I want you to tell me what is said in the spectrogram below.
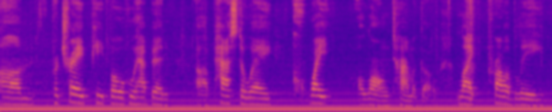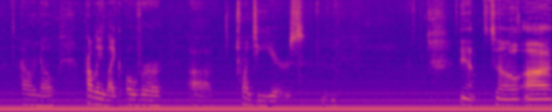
um, portray people who have been uh, passed away quite a long time ago, like probably, I don't know, probably like over 20 years. Yeah. So, uh,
